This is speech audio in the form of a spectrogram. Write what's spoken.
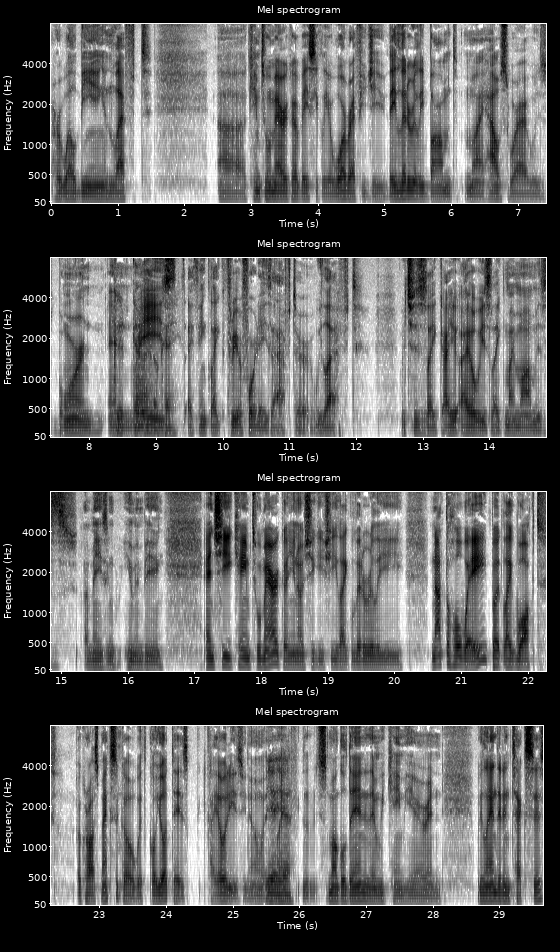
her well being and left. Uh, came to America, basically a war refugee. They literally bombed my house where I was born and Good raised. okay. I think like three or four days after we left which is like I, I always like my mom is amazing human being. And she came to america you know she she like literally not the whole way but like walked across mexico with coyotes coyotes you know and Yeah, like smuggled in and then we came here and we landed in texas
